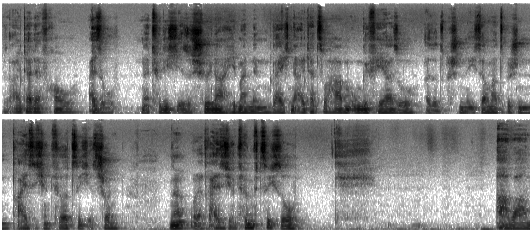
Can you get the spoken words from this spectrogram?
Das Alter der Frau. Also natürlich ist es schöner, jemanden im gleichen Alter zu haben, ungefähr so. Also zwischen, ich sag mal, zwischen 30 und 40 ist schon, ne? oder 30 und 50 so. Aber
